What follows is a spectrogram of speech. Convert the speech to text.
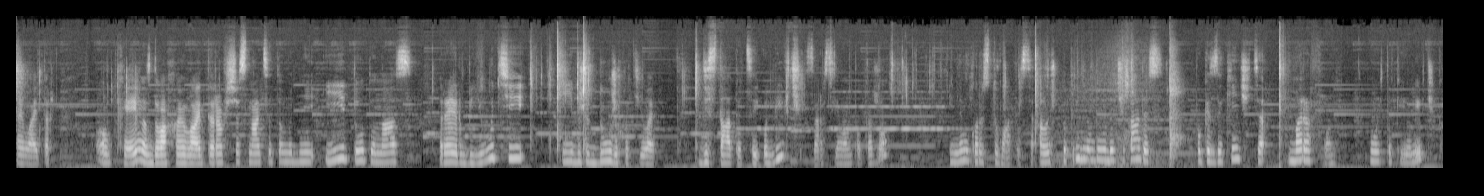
хайлайтер. Окей, у нас два хайлайтера в 16-му дні. І тут у нас Rare Beauty. І вже дуже хотіла дістати цей олівчик. Зараз я вам покажу. І ним користуватися. Але ж потрібно було дочекатись, поки закінчиться марафон. Ось такий олівчик.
